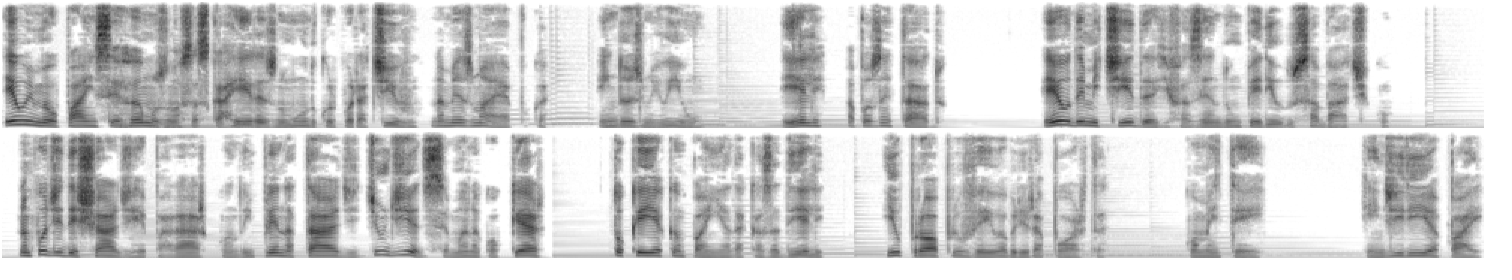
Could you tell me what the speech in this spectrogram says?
Eu e meu pai encerramos nossas carreiras no mundo corporativo na mesma época, em 2001. Ele, aposentado. Eu, demitida e fazendo um período sabático. Não pude deixar de reparar quando, em plena tarde de um dia de semana qualquer, toquei a campainha da casa dele e o próprio veio abrir a porta. Comentei: Quem diria, pai?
